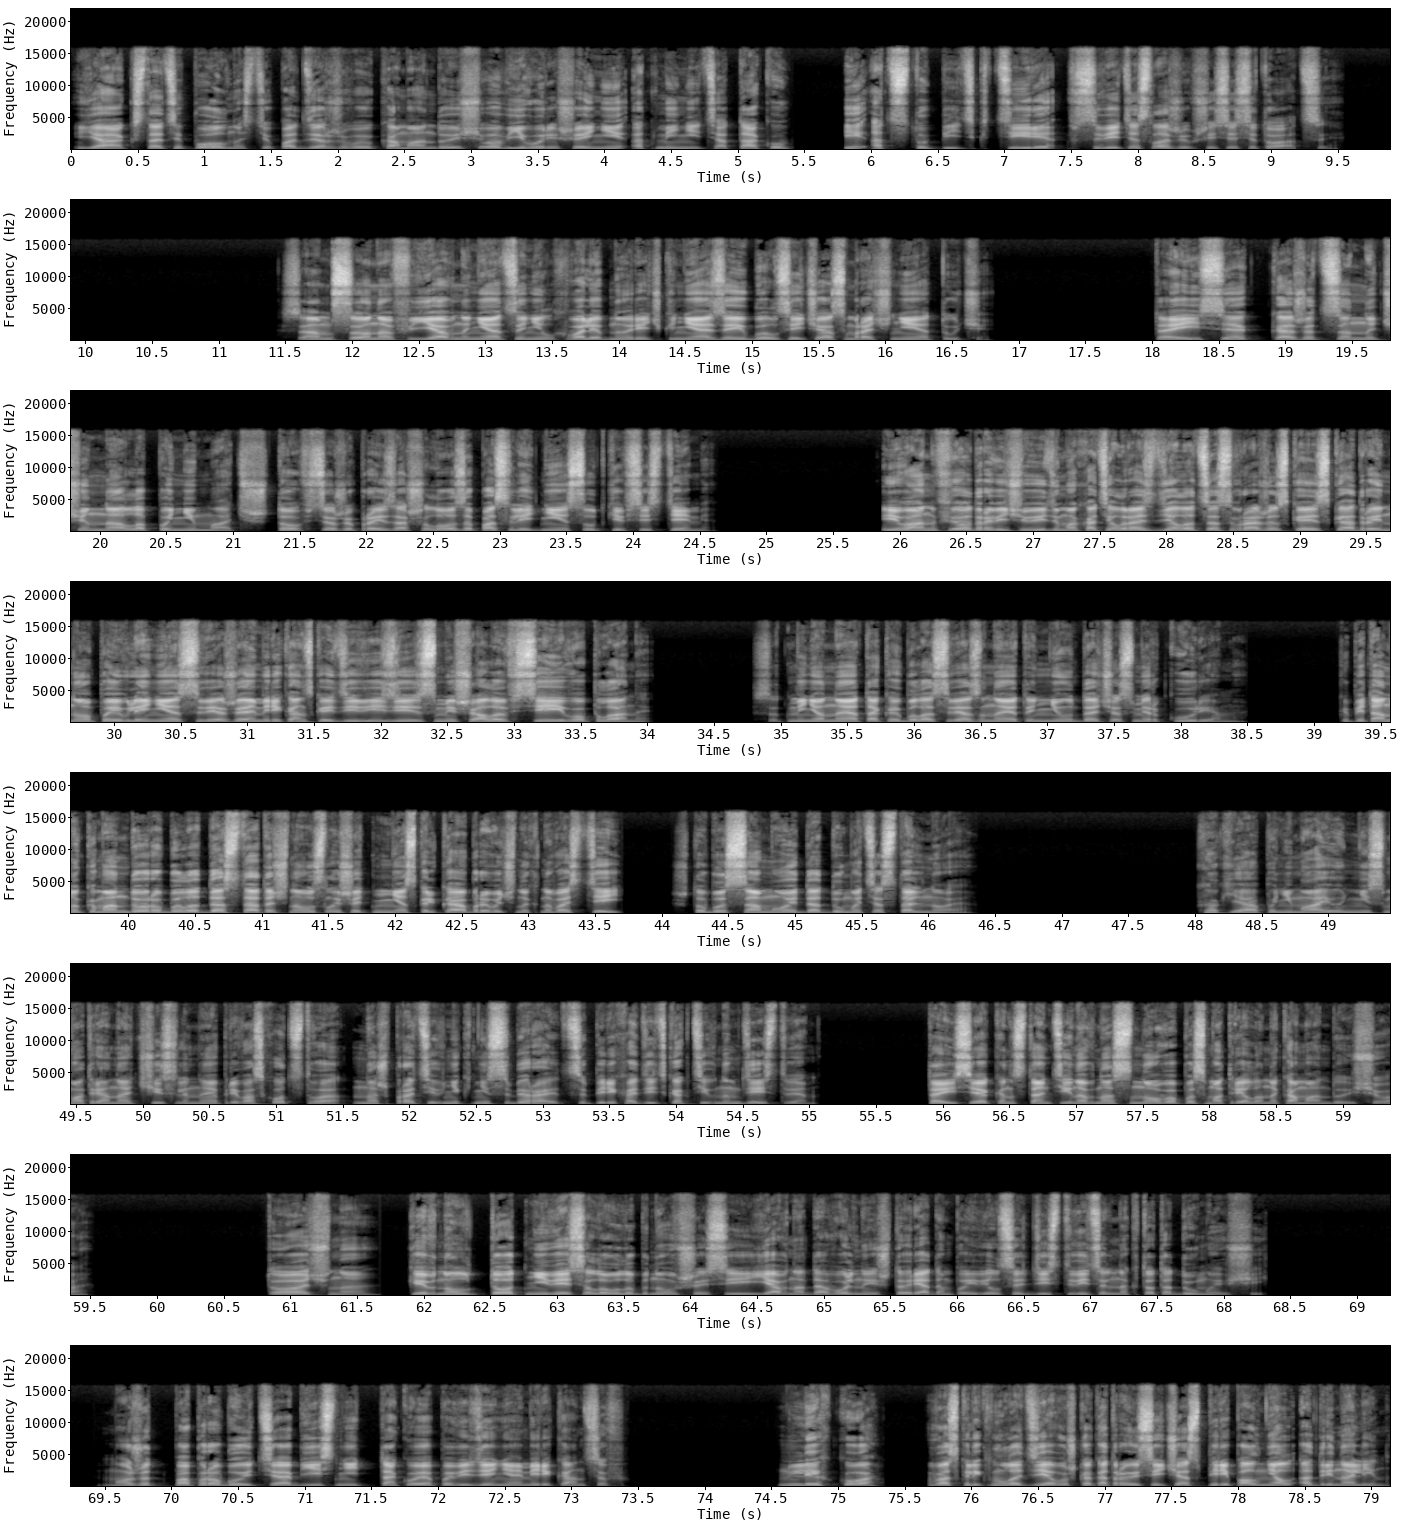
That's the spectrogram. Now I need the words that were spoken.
Я, кстати, полностью поддерживаю командующего в его решении отменить атаку и отступить к Тире в свете сложившейся ситуации. Самсонов явно не оценил хвалебную речь князя и был сейчас мрачнее тучи. Таисия, кажется, начинала понимать, что все же произошло за последние сутки в системе. Иван Федорович, видимо, хотел разделаться с вражеской эскадрой, но появление свежей американской дивизии смешало все его планы. С отмененной атакой была связана эта неудача с Меркурием. Капитану-командору было достаточно услышать несколько обрывочных новостей, чтобы самой додумать остальное. Как я понимаю, несмотря на численное превосходство, наш противник не собирается переходить к активным действиям. Таисия Константиновна снова посмотрела на командующего. «Точно», — кивнул тот, невесело улыбнувшись и явно довольный, что рядом появился действительно кто-то думающий. «Может, попробуете объяснить такое поведение американцев?» «Легко», — воскликнула девушка, которую сейчас переполнял адреналин.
